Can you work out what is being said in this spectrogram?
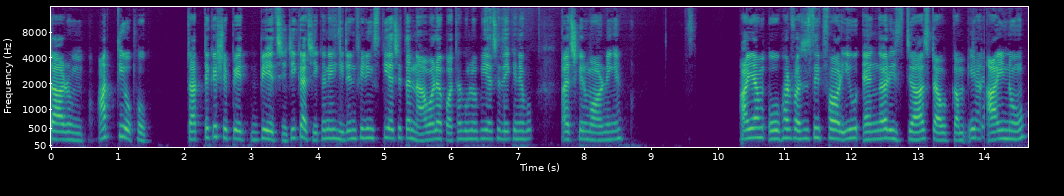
তার আত্মীয় হোক। তার থেকে সে পেয়েছে ঠিক আছে এখানে হিডেন ফিলিংস কি আছে তার না বলা কথাগুলো কি আছে দেখে নেব আজকের মর্নিং এ am over possessive for you. Anger is just outcome. It I know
